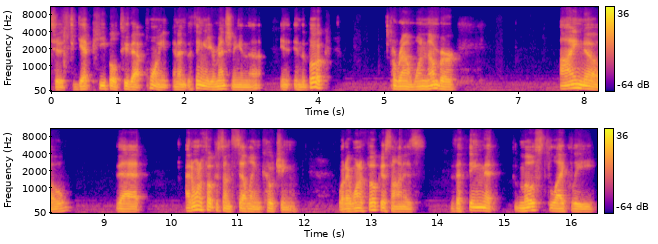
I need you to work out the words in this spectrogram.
to to get people to that point. And the thing that you're mentioning in the in, in the book around one number, I know that I don't want to focus on selling coaching. What I want to focus on is the thing that most likely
